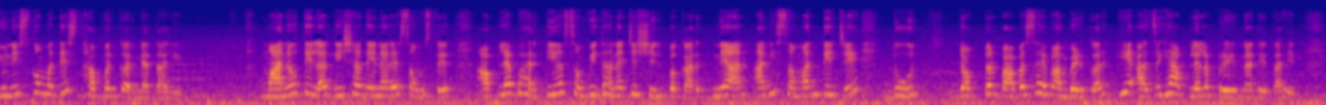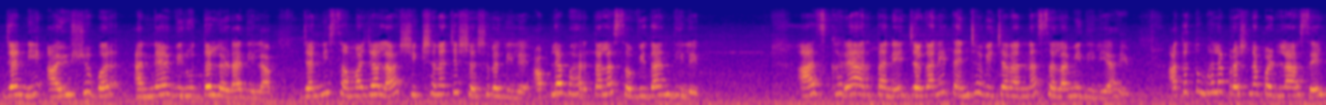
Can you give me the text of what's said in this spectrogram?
युनेस्कोमध्ये स्थापन करण्यात आली. मानवतेला दिशा देणाऱ्या संस्थेत आपल्या भारतीय संविधानाचे शिल्पकार ज्ञान आणि समानतेचे दूत डॉक्टर बाबासाहेब आंबेडकर हे आजही आपल्याला प्रेरणा देत आहेत. ज्यांनी आयुष्यभर अन्यायाविरुद्ध लढा दिला. ज्यांनी समाजाला शिक्षणाचे शस्त्र दिले. आपल्या भारताला संविधान दिले. आज खऱ्या अर्थाने जगाने त्यांच्या विचारांना सलामी दिली आहे. आता तुम्हाला प्रश्न पडला असेल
